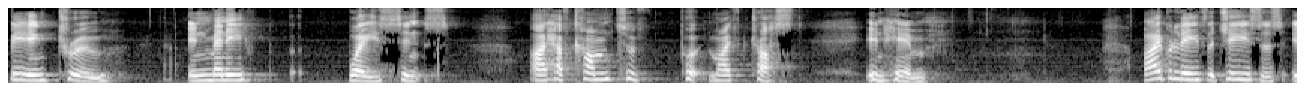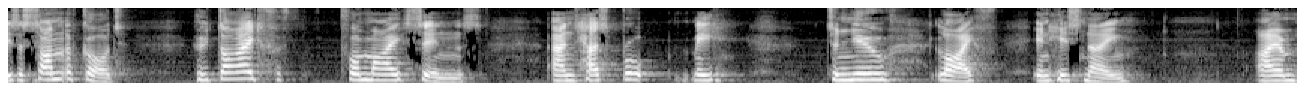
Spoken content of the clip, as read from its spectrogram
being true in many ways since I have come to put my trust in him. I believe that Jesus is a Son of God who died for, for my sins and has brought me to new life in his name. I am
